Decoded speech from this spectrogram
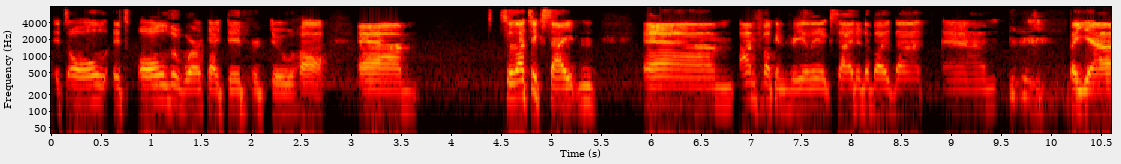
It's all it's all the work I did for Doha. Um, so that's exciting. Um, I'm fucking really excited about that. Um, but yeah,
